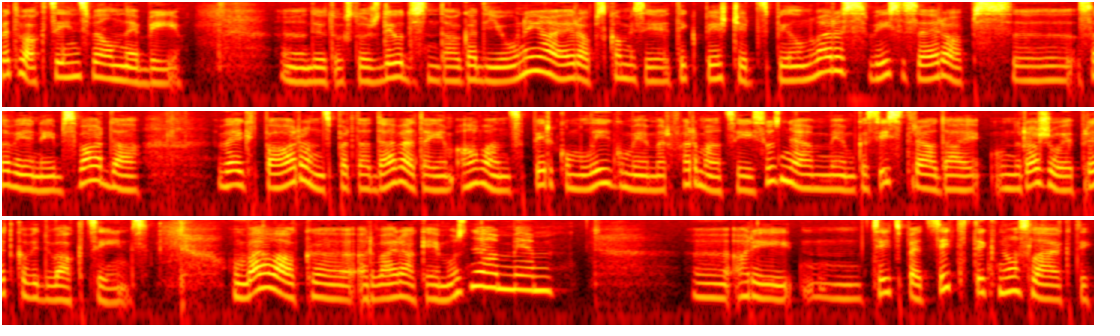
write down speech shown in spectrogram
bet vakcīnas vēl nebija. 2020. gada jūnijā Eiropas komisijai tika piešķirtas pilnvaras visas Eiropas uh, Savienības vārdā veikt pārunas par tā dēvētajiem avansa pirkuma līgumiem ar farmācijas uzņēmumiem, kas izstrādāja un ražoja pretcovid vakcīnas. Un vēlāk uh, ar vairākiem uzņēmumiem Eh, arī mm, cits pēc cita tika noslēgti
